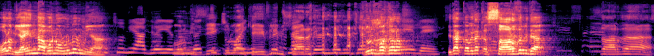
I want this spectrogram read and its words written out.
Oğlum yayında abone olunur mu ya? Kutu Viagra yanında izleyip dur lan, keyifliymiş göndereceğim Dur bakalım. Bir dakika bir dakika sardı bir daha. Sardı ha.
